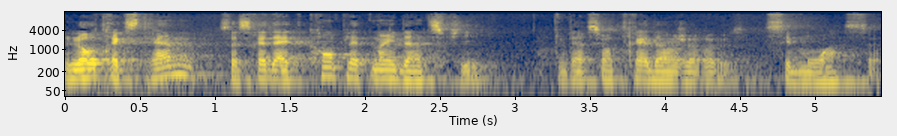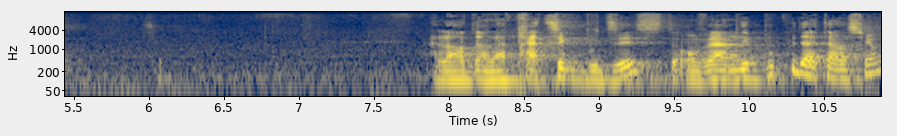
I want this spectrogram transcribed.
L'autre extrême, ce serait d'être complètement identifié. Une version très dangereuse. C'est moi, ça. Alors, dans la pratique bouddhiste, on veut amener beaucoup d'attention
